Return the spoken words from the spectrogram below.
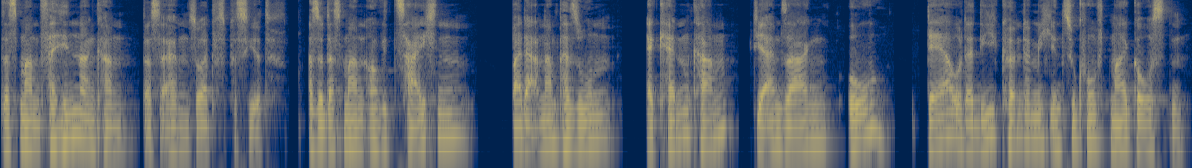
dass man verhindern kann, dass einem so etwas passiert? Also, dass man irgendwie Zeichen bei der anderen Person erkennen kann, die einem sagen, oh, der oder die könnte mich in Zukunft mal ghosten.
